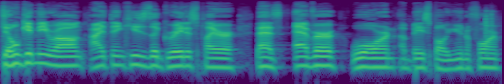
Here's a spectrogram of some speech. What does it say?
don't get me wrong, I think he's the greatest player that has ever worn a baseball uniform.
